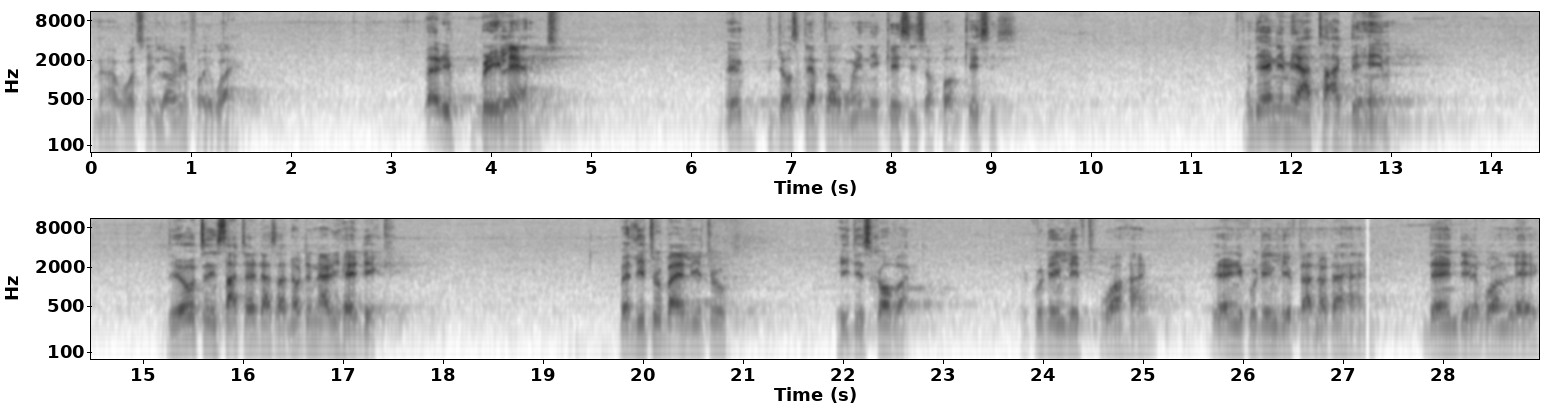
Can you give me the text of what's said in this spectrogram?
You know, I was in Ilorin for a while. Very brilliant. He just kept on winning cases upon cases. And the enemy attacked him. The whole thing started as an ordinary headache. But little by little, he discovered he couldn't lift one hand, then he couldn't lift another hand, then the one leg,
